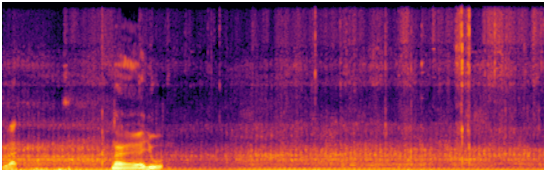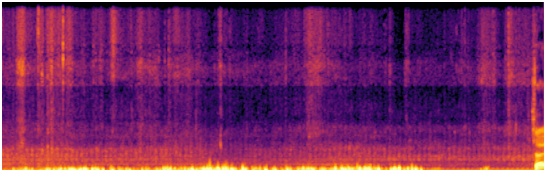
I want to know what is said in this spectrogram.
ยู่แล้วไหนอยู่ ช่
